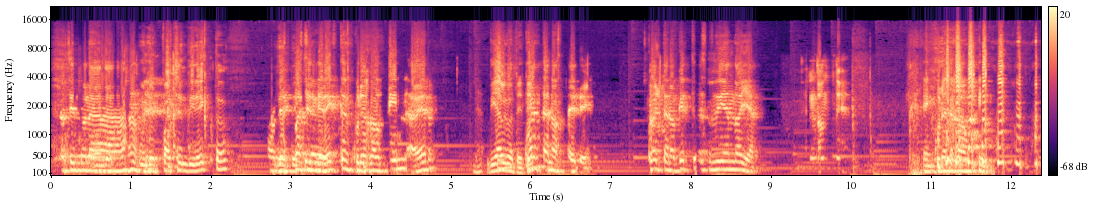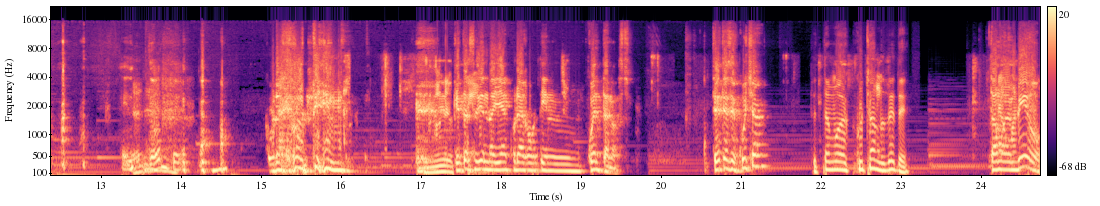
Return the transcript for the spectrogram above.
haciendo la Un despacho en directo. un despacho en directo en Curacautín. A ver, Di algo, Tete. cuéntanos, Tete. Cuéntanos, ¿qué está sucediendo allá? ¿En dónde? En Curacautín. ¿En dónde? Curacautín. ¿Qué está sucediendo allá en Curacautín? Cuéntanos. ¿Tete se escucha? Te estamos escuchando, Tete. Estamos en vivo.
